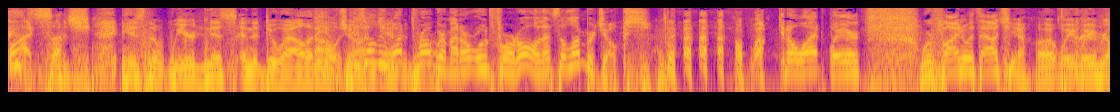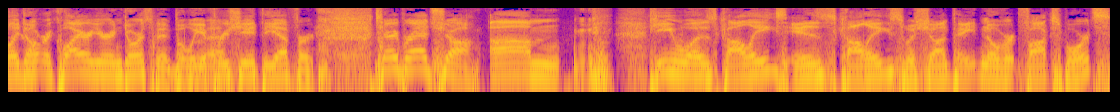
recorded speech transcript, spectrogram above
What? Such is the weirdness and the duality of John there's only one program I don't root for at all, and that's the Lumberjokes. well, you know what? We're we're fine without you. Uh, we we really don't require your endorsement, but we appreciate the effort. Terry Bradshaw, um, he was colleagues, is colleagues with Sean Payton over at Fox Sports,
